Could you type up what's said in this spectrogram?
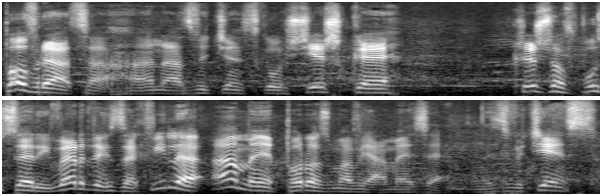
powraca na zwycięską ścieżkę. Krzysztof Pucer i werdykt za chwilę, a my porozmawiamy ze zwycięzcą.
